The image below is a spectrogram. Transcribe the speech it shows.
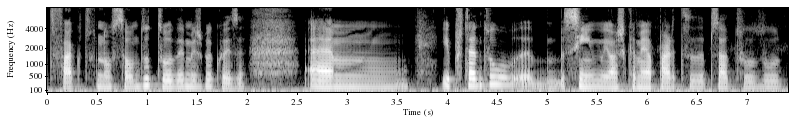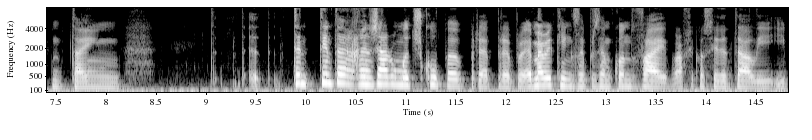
de facto, não são de todo a mesma coisa. Um... E, portanto, sim, eu acho que a maior parte, apesar de tudo, tem tenta arranjar uma desculpa para, para, para a Mary por exemplo, quando vai para a África Ocidental e, e,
